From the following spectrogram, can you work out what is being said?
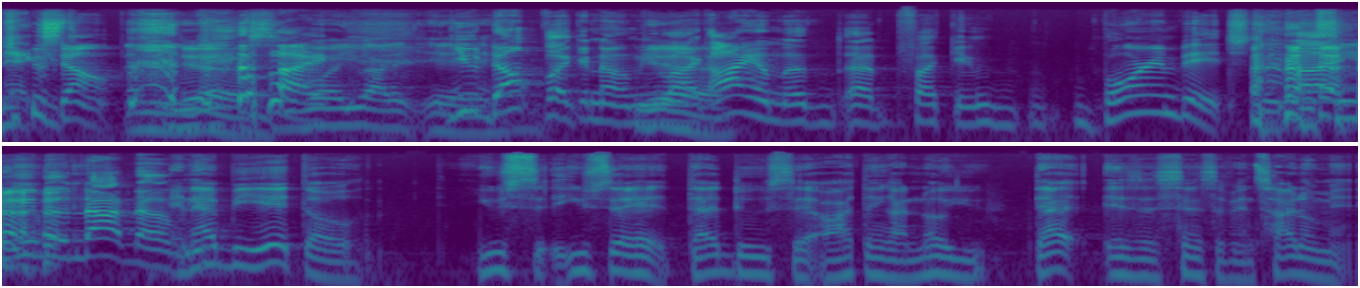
you don't. Yeah. It's like Boy, you gotta- yeah. you don't fucking know me. Like I am a, a fucking boring bitch. Like you do not know me. And that be it though. You you said that dude said, "Oh, I think I know you." That is a sense of entitlement,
